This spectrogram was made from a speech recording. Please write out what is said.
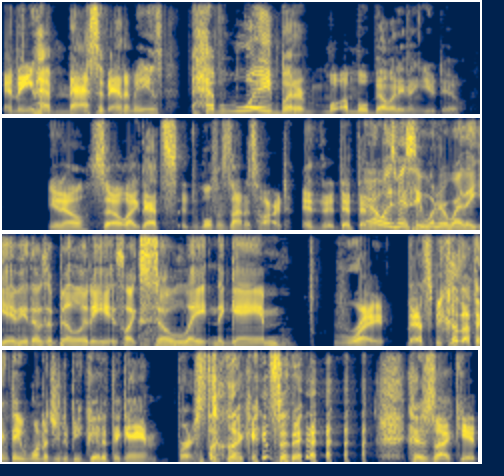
And then you have massive enemies that have way better mo- uh, mobility than you do. You know, so like that's Wolfenstein is hard. That, that, that, it always makes me wonder why they gave you those abilities like so late in the game. Right. That's because I think they wanted you to be good at the game first. like so cuz like it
